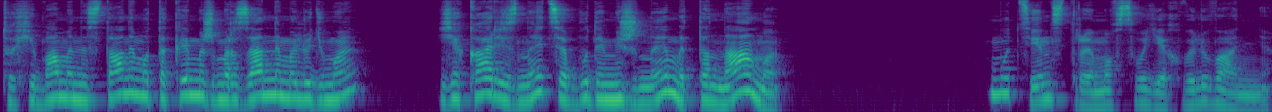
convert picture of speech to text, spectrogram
то хіба ми не станемо такими ж мерзенними людьми? Яка різниця буде між ними та нами? Муцін стримав своє хвилювання.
